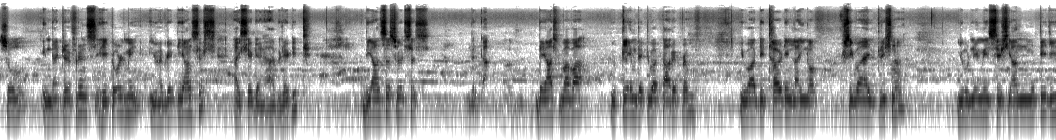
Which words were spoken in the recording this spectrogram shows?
So, in that reference, he told me, You have read the answers? I said, I have read it. The answers were such that uh, they asked Baba, You claim that you are Tarak Brahm, you are the third in line of Shiva and Krishna your name is Shri Shyam Murthy ji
